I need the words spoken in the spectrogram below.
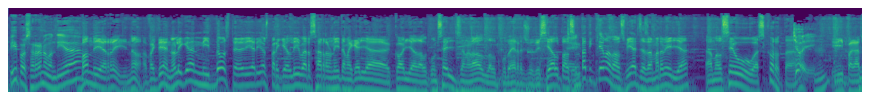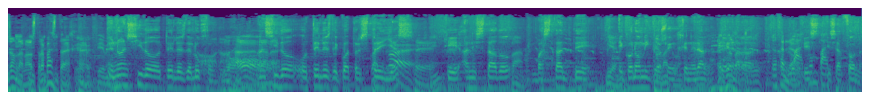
Pipo Serrano, bon dia. Bon dia, rei. No, efectivament, no li queden ni dos telediaris perquè el Díbar s'ha reunit amb aquella colla del Consell General del Poder Judicial pel simpàtic tema dels viatges a Marbella amb el seu escorta i pagats amb la nostra pasta. No han sido hoteles de lujo, Ah, han sido hoteles de cuatro estrellas Sí. que han estado bastante Bien. económicos Bien, en general, En general. En general. que es esa zona.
